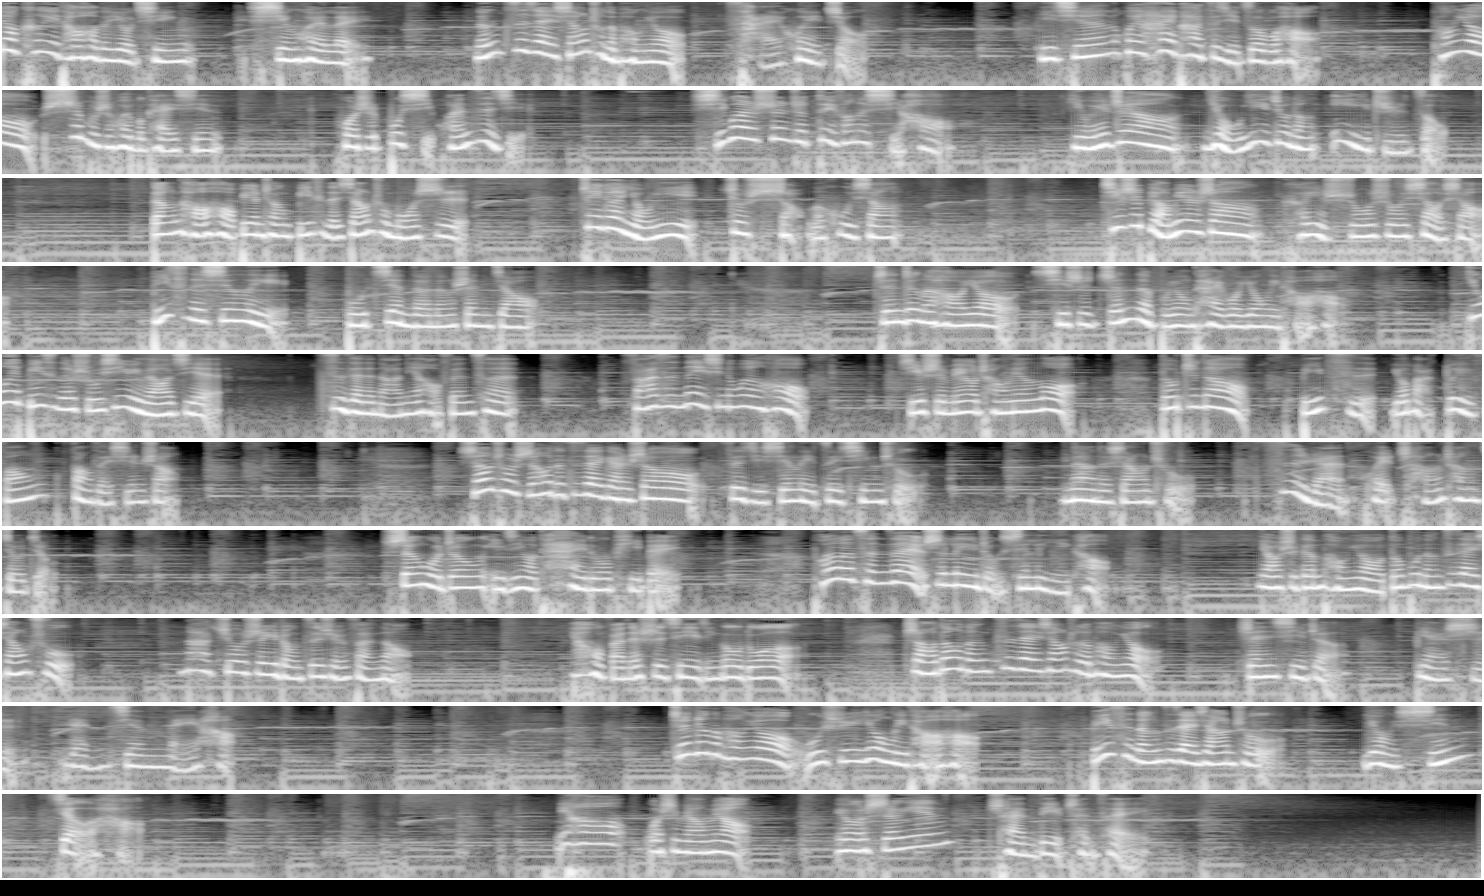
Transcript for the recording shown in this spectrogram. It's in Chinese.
要刻意讨好的友情，心会累；能自在相处的朋友才会久。以前会害怕自己做不好，朋友是不是会不开心，或是不喜欢自己？习惯顺着对方的喜好，以为这样友谊就能一直走。当讨好变成彼此的相处模式，这段友谊就少了互相。即使表面上可以说说笑笑，彼此的心里不见得能深交。真正的好友，其实真的不用太过用力讨好，因为彼此的熟悉与了解，自在的拿捏好分寸，发自内心的问候，即使没有常联络，都知道彼此有把对方放在心上。相处时候的自在感受，自己心里最清楚。那样的相处，自然会长长久久。生活中已经有太多疲惫，朋友的存在是另一种心理依靠。要是跟朋友都不能自在相处，那就是一种自寻烦恼。要烦的事情已经够多了，找到能自在相处的朋友，珍惜着。便是人间美好。真正的朋友无需用力讨好，彼此能自在相处，用心就好。你好，我是苗苗，用声音传递纯粹。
